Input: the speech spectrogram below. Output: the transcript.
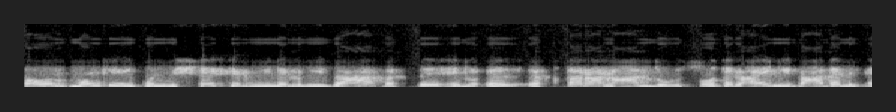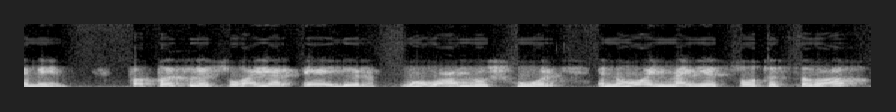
فهو ممكن يكون مش فاكر مين اللي بيزعق بس اقترن عنده بالصوت العالي بعدم الأمان. فالطفل الصغير قادر وهو عمره شهور إن هو يميز صوت الصراخ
